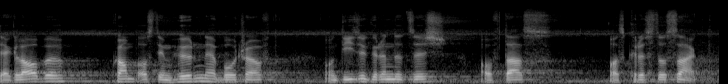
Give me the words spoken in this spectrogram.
Der Glaube kommt aus dem Hören der Botschaft und diese gründet sich auf das, was Christus sagt.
